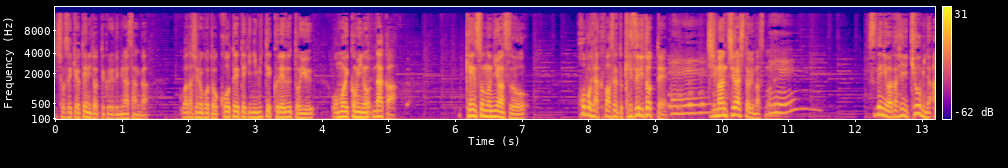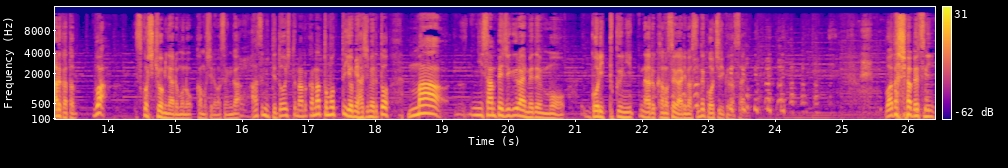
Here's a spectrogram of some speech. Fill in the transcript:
書籍を手に取ってくれる皆さんが私のことを肯定的に見てくれるという思い込みの中謙遜のニュアンスをほぼ100%削り取ってええ自慢散らしておりますのでええすでに私に興味のある方は少し興味のあるものかもしれませんが、安住ってどういう人なのかなと思って読み始めると、まあ、2、3ページぐらい目でもうご立腹になる可能性がありますので、ご注意ください。私は別に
